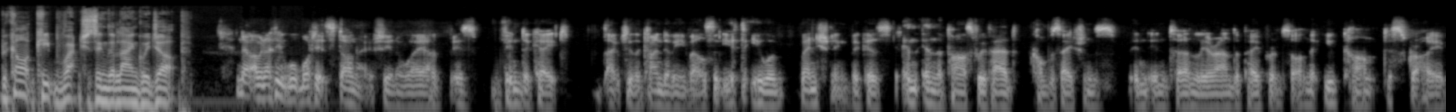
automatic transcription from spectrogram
we can't keep ratcheting the language up no, I mean, I think what it's done actually, in a way, uh, is vindicate actually the kind of emails that you that you were mentioning because in in the past we've had conversations in, internally around the paper and so on that you can't describe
